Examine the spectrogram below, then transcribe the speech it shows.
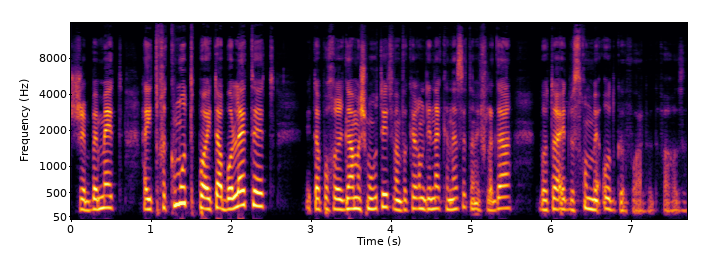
שבאמת ההתחכמות פה הייתה בולטת, הייתה פה חריגה משמעותית, ומבקר המדינה כנס את המפלגה באותה עת בסכום מאוד גבוה לדבר הזה.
